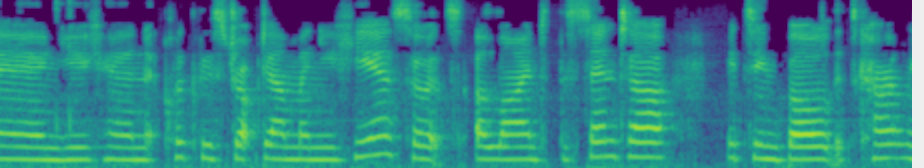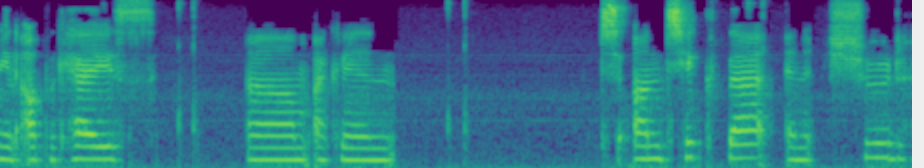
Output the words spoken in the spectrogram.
And you can click this drop down menu here. So it's aligned to the center. It's in bold. It's currently in uppercase. Um, I can untick that and it should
